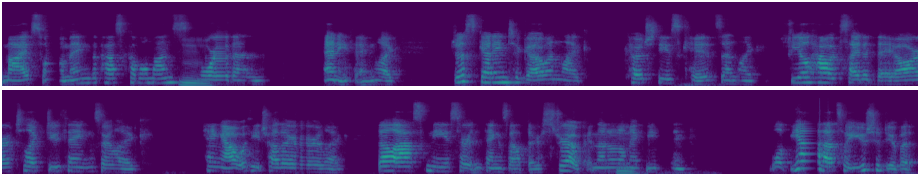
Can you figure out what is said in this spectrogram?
my swimming the past couple months mm. more than anything. Like, just getting to go and like coach these kids and like feel how excited they are to like do things or like hang out with each other or like they'll ask me certain things about their stroke and then it'll Mm. make me think well yeah that's what you should do but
